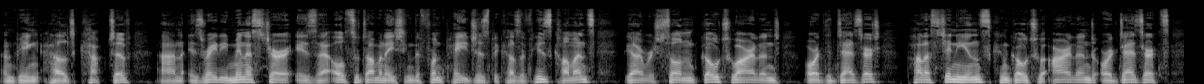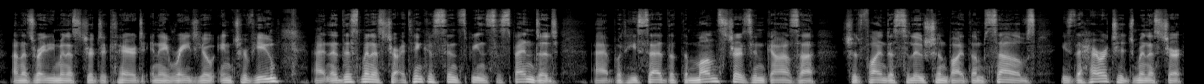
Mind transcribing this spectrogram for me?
and being held captive. An Israeli minister is uh, also dominating the front pages because of his comments. The Irish Sun go to Ireland or the desert. Palestinians can go to Ireland or deserts, an Israeli minister declared in a radio interview. Uh, now, this minister, I think, has since been suspended, uh, but he said that the monsters in Gaza should find a solution by themselves. He's the heritage minister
